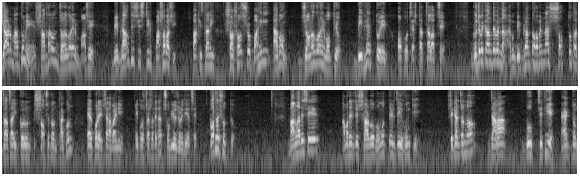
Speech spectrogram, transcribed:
যার মাধ্যমে সাধারণ জনগণের মাঝে বিভ্রান্তি সৃষ্টির পাশাপাশি পাকিস্তানি সশস্ত্র বাহিনী এবং জনগণের মধ্যেও বিভেদ তৈরির অপচেষ্টা চালাচ্ছে। গুজবে কান দেবেন না এবং বিভ্রান্ত হবেন না, সত্যতা যাচাই করুন, সচেতন থাকুন। এরপরে সেনাবাহিনী এই পোস্টার সাথে একটা ছবিও জড়িয়ে দিয়েছে। কথা সত্য, বাংলাদেশে আমাদের যে সার্বভৌমত্বের যে হুমকি, সেটার জন্য যারা বুক চেতিয়ে একদম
